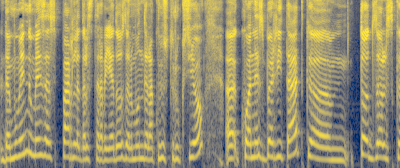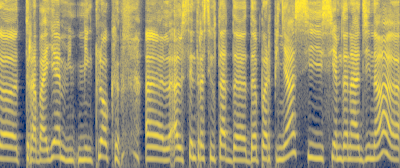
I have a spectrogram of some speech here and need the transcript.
De moment només es parla dels treballadors del món de la construcció, eh, quan és veritat que mm, tots els que treballem, m'incloc al, al centre ciutat de, de Perpinyà, si, si hem d'anar a dinar, eh,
